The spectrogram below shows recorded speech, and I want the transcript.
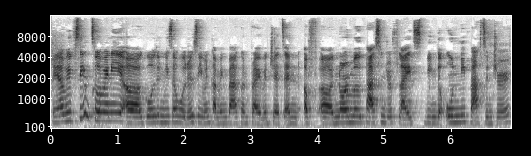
Yeah, we've seen so many uh, golden visa holders even coming back on private jets and of uh, normal passenger flights being the only passenger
